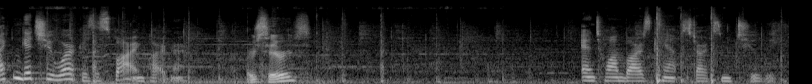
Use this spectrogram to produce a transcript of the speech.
I can get you work as a sparring partner. Are you serious? Antoine Barr's camp starts in two weeks.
